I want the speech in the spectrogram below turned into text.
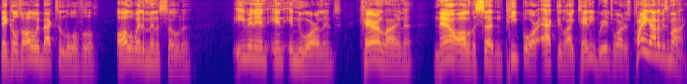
that goes all the way back to Louisville, all the way to Minnesota, even in in in New Orleans, Carolina. Now all of a sudden, people are acting like Teddy Bridgewater is playing out of his mind.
